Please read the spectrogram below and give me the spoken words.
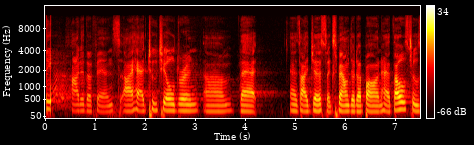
the other side of the fence, I had two children um, that, as I just expounded upon, had those two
